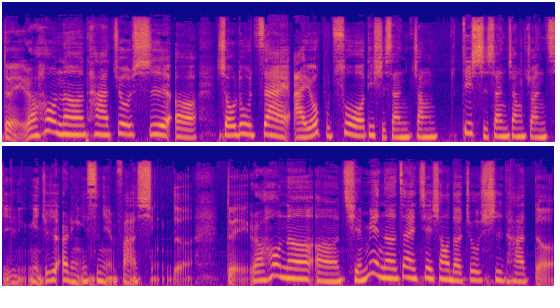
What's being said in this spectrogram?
对，然后呢，它就是呃收录在哎呦不错第十三张第十三张专辑里面，就是二零一四年发行的，对，然后呢，呃，前面呢在介绍的就是他的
